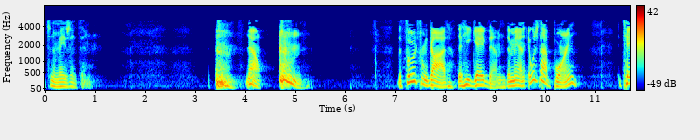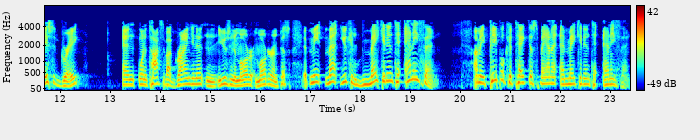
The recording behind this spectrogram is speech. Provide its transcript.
It's an amazing thing. now, the food from God that He gave them, the man, it was not boring. It tasted great. And when it talks about grinding it and using a mortar, mortar and pestle, it meant you can make it into anything. I mean, people could take this manna and make it into anything.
